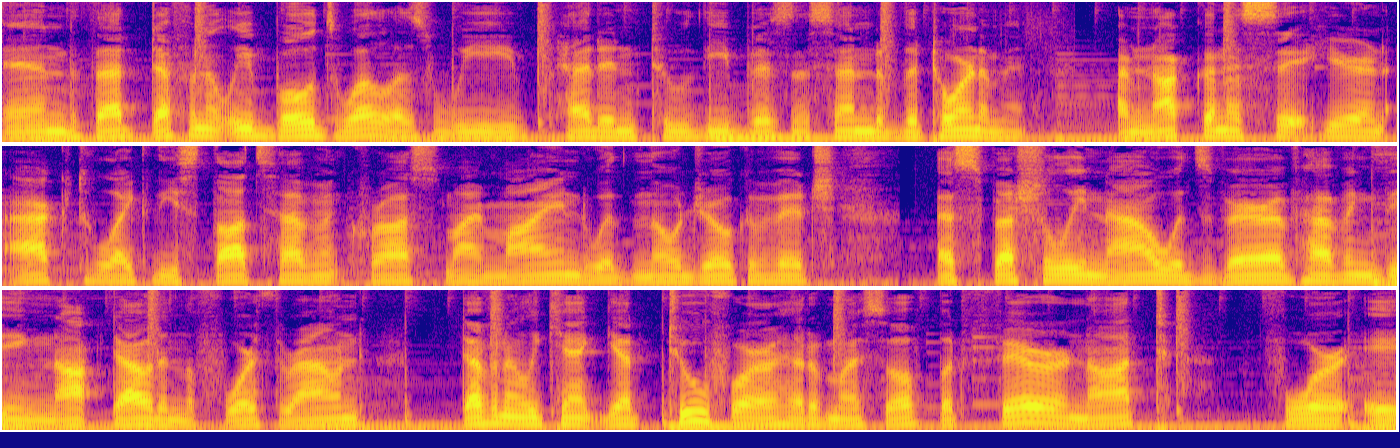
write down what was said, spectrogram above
and that definitely bodes well as we head into the business end of the tournament. I'm not gonna sit here and act like these thoughts haven't crossed my mind with no Djokovic, especially now with Zverev having being knocked out in the fourth round. Definitely can't get too far ahead of myself, but fair or not, for a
